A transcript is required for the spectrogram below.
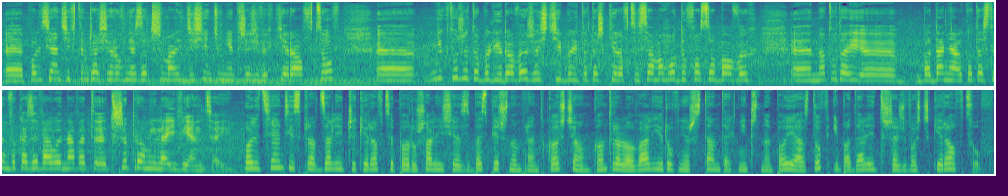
E, Policjanci w tym czasie również zatrzymali 10 nietrzeźwych kierowców. E, Niektórzy to byli rowerzyści, byli to też kierowcy samochodów osobowych. E, No tutaj e, badania alkotestem wykazywały nawet e, 3 promile i więcej. Policjanci sprawdzali, czy kierowcy poruszali się z bezpieczną prędkością, kontrolowali również stan techniczny pojazdów i badali trzeźwość kierowców.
